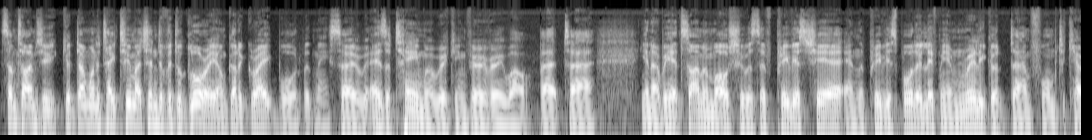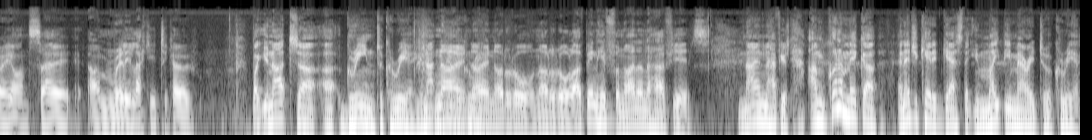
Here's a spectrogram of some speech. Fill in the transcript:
sometimes you don't want to take too much individual glory. I've got a great board with me, so as a team, we're working very, very well. But uh, you know, we had Simon Walsh, who was the previous chair, and the previous board, who left me in really good um, form to carry on. So I'm really lucky to go But you're not uh, uh, green to Korea. You're not new no, to no, not at all, not at all. I've been here for nine and a half years. Nine and a half years. I'm going to make a an educated guess that you might be married to a Korean.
